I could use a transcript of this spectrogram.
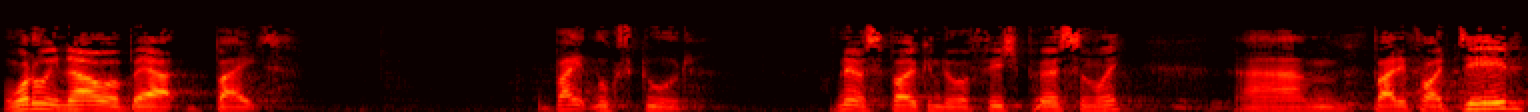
What do we know about bait? Bait looks good. I've never spoken to a fish personally. Um, but if I did,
